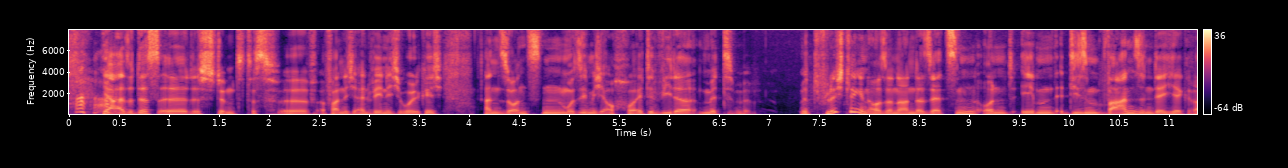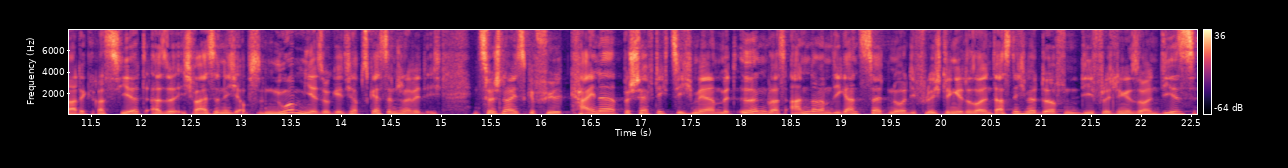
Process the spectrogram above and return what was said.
ja, also das, äh, das stimmt. Das äh, fand ich ein wenig ulkig. Ansonsten muss ich mich auch heute wieder mit mit Flüchtlingen auseinandersetzen und eben diesem Wahnsinn, der hier gerade grassiert. Also ich weiß ja nicht, ob es nur mir so geht. Ich habe es gestern schon erwähnt. Ich, inzwischen habe ich das Gefühl, keiner beschäftigt sich mehr mit irgendwas anderem. Die ganze Zeit nur, die Flüchtlinge sollen das nicht mehr dürfen, die Flüchtlinge sollen dies,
